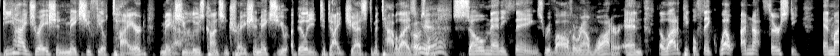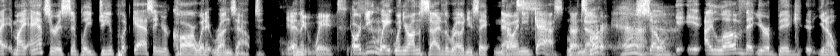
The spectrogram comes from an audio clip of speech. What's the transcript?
dehydration makes you feel tired, makes Yeah. you lose concentration, makes your ability to digest, metabolize, Oh, absorb. yeah. so many things revolve oh, around water and a lot of people think well i'm not thirsty and my my answer is simply do you put gas in your car when it runs out Yeah. And the- you wait. or do you wait when you're on the side of the road and you say now i need gas Not no smart. Yeah. so yeah. It, it, i love that you're a big you know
